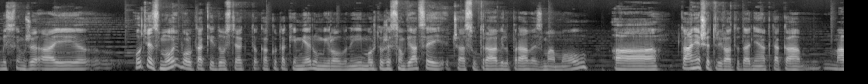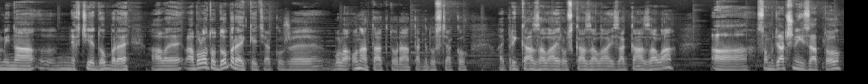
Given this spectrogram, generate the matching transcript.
myslím, že aj Otec môj bol taký dosť ako taký mierumilovný. Možno, že som viacej času trávil práve s mamou a tá nešetrila teda nejak taká mamina, nech ti je dobre, ale a bolo to dobré, keď akože bola ona tá, ktorá tak dosť ako aj prikázala, aj rozkázala, aj zakázala. A som vďačný za to,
